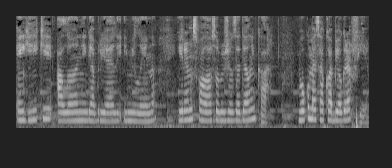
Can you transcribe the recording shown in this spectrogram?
Henrique, Alane, Gabriele e Milena, iremos falar sobre José de Alencar. Vou começar com a biografia.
